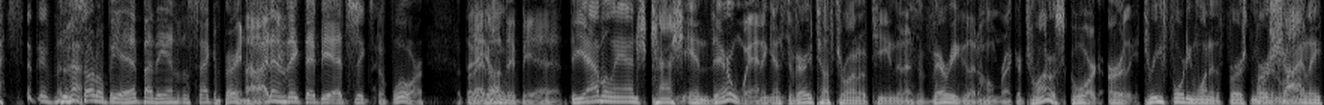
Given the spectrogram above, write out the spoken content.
I said Minnesota will be ahead by the end of the second period. Now Uh, I didn't think they'd be ahead six to four, But but I thought go. they'd be ahead. The Avalanche cash in their win against a very tough Toronto team that has a very good home record. Toronto scored early, 341 in the first. Morgan shot. Rielly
